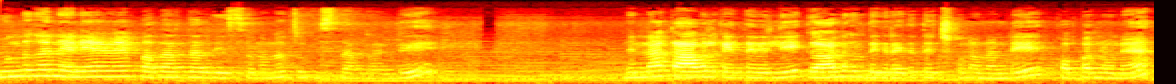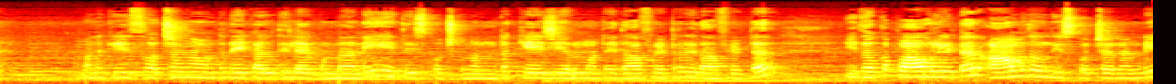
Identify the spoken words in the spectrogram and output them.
ముందుగా నేనేమే పదార్థాలు తీసుకున్నానో చూపిస్తానండి నిన్న కావలికైతే వెళ్ళి గానుగుల దగ్గర అయితే తెచ్చుకున్నానండి కొబ్బరి నూనె. మనకి స్వచ్ఛంగా ఉంటుంది కల్తీ లేకుండా అని తీసుకొచ్చుకున్నానంట కేజీ అనమాట ఇది హాఫ్ లీటర్ ఇది హాఫ్ లీటర్. ఇది ఒక పావు లీటర్ ఆముదం తీసుకొచ్చానండి.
